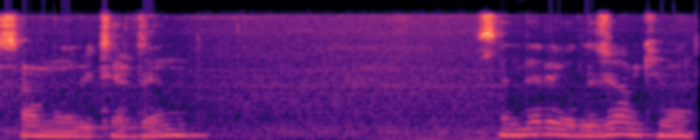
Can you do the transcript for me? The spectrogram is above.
Sen bunu bitirdin. Sen nereye olacağım ki ben?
